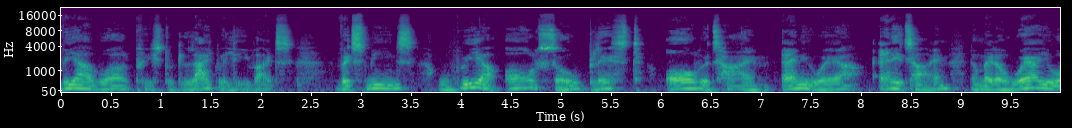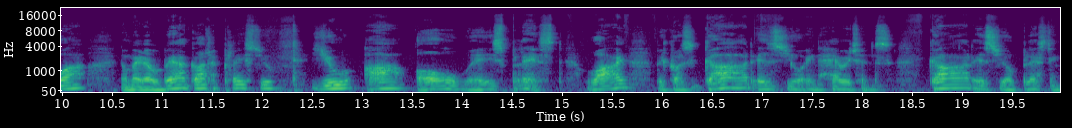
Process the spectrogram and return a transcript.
we are royal priesthood like the Levites, which means we are also blessed all the time, anywhere, anytime, no matter where you are, no matter where God has placed you, you are always blessed. Why? Because God is your inheritance. God is your blessing.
